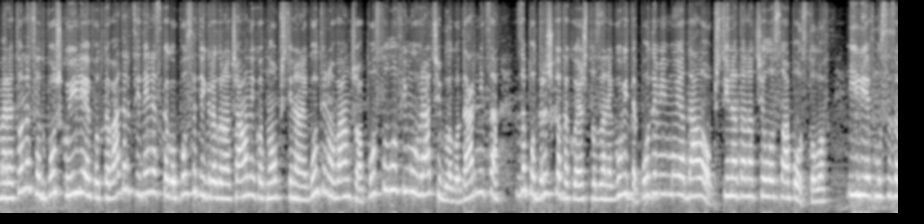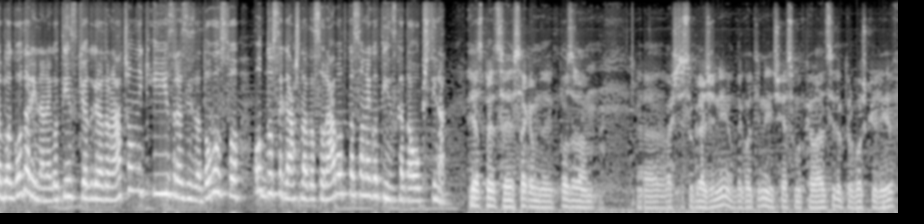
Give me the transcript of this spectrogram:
Маратонецот Бошко Илиев од Кавадарци денеска го посети градоначалникот на општина Неготино Ванчо Апостолов и му врачи благодарница за поддршката која што за неговите подеми му ја дала општината на чело со Апостолов. Илиев му се заблагодари на неготинскиот градоначалник и изрази задоволство од досегашната соработка со неготинската општина. Јас пред се сакам да поздравам вашите сограѓани од Неготина и јас сум од Каваци, доктор Бошко Илиев,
